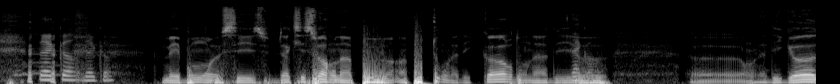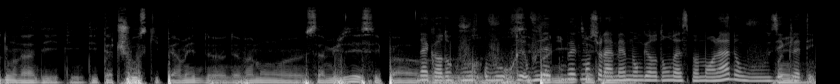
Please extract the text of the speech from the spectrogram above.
d'accord, d'accord. Mais bon, c'est d'accessoires, on a un peu un peu de tout. On a des cordes, on a des euh, on a des godes, on a des, des, tas de choses qui permettent de, vraiment euh, s'amuser. C'est pas. D'accord, donc vous, vous, vous êtes complètement sur la même longueur d'onde à ce moment-là, donc vous vous éclatez.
